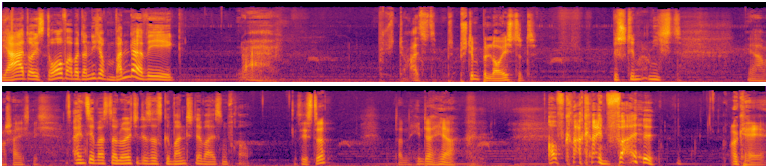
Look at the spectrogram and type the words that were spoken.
Ja, durchs Dorf, aber dann nicht auf dem Wanderweg. Also bestimmt beleuchtet. Bestimmt nicht. Ja, wahrscheinlich nicht. Das Einzige, was da leuchtet, ist das Gewand der weißen Frau. Siehst du? Dann hinterher. Auf gar keinen Fall. Okay,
